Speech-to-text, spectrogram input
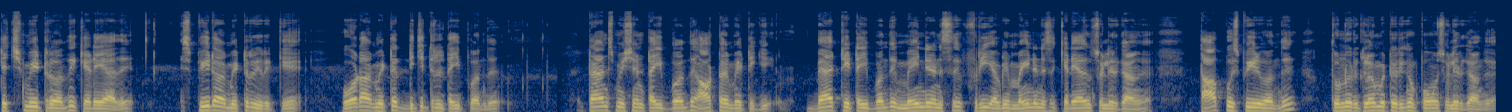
டச் மீட்ரு வந்து கிடையாது. ஸ்பீடா மீட்டர் இருக்குது ஓடா மீட்டர் டிஜிட்டல் டைப் வந்து. டிரான்ஸ்மிஷன் டைப் வந்து ஆட்டோமேட்டிக்கு பேட்ரி டைப் வந்து மெயின்டெனன்ஸு ஃப்ரீ அப்படி மெயின்டெனன்ஸு கிடையாதுன்னு சொல்லியிருக்காங்க. டாப்பு ஸ்பீடு வந்து தொண்ணூறு கிலோமீட்டர் வரைக்கும் போகும் சொல்லியிருக்காங்க.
